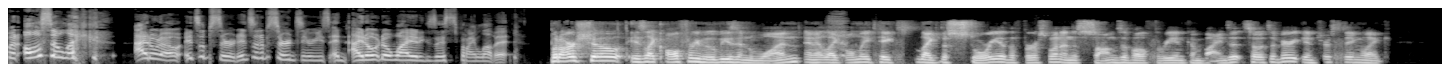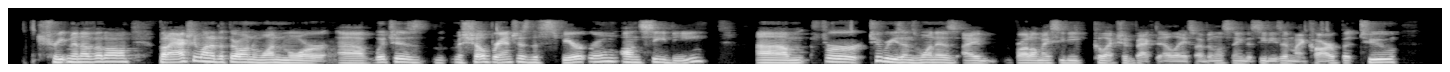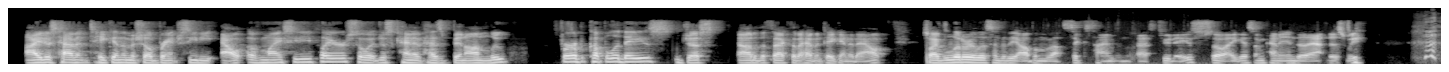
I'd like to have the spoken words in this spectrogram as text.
but also like I don't know. It's absurd. It's an absurd series, and I don't know why it exists, but I love it. But our show is like all three movies in one, and it like only takes like the story of the first one and the songs of all three and combines it. So it's a very interesting like treatment of it all. But I actually wanted to throw in one more, uh, which is Michelle Branch's The Spirit Room on CD. Um, for two reasons. One is I brought all my CD collection back to LA, so I've been listening to CDs in my car. But two, I just haven't taken the Michelle Branch CD out of my CD player, so it just kind of has been on loop for a couple of days, just out of the fact that I haven't taken it out. So I've literally listened to the album about six times in the past two days. So I guess I'm kind of into that this week.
